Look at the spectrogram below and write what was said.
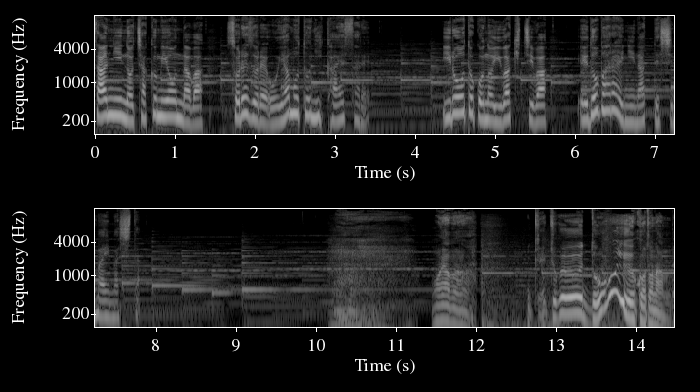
3人の茶組女はそれぞれ親元に返され色男の岩吉は江戸払いになってしまいました。親分結局どういうことなんで？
